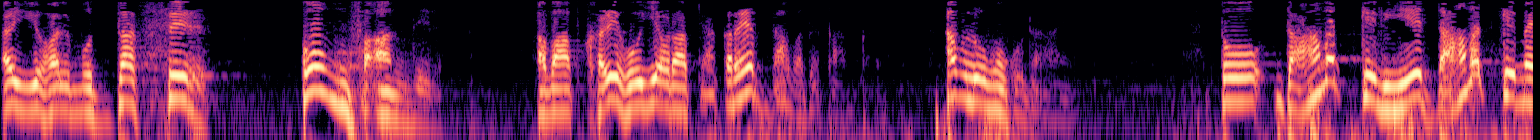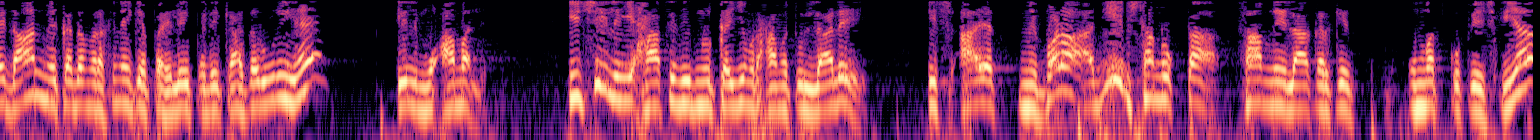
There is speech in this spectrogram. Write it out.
ایوہ المدثر، قم فاندر۔ اب آپ کھڑے ہوئیے اور آپ کیا کریں؟ دعوت کام کریں۔ اب لوگوں کو ڈرائیں۔ تو دعوت کے لیے، دعوت کے میدان میں قدم رکھنے کے پہلے پہلے کیا ضروری ہے؟ علم و عمل۔ اسی لیے حافظ ابن القیم رحمت اللہ علیہ اس آیت میں بڑا عجیب سا نقطہ سامنے لا کر کے امت کو پیش کیا۔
